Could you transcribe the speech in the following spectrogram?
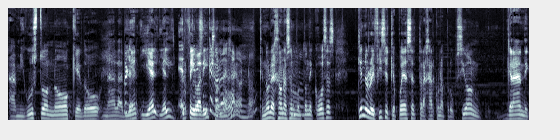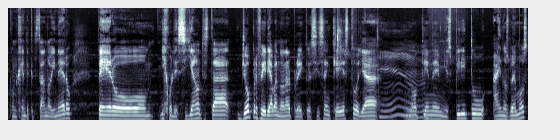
a mi gusto, no quedó nada Pero bien. Y él, y él creo que lo ha que dicho, no ¿no? lo dejaron, ¿no? Que no lo dejaron hacer un montón de cosas. Entiendo lo difícil que puede ser trabajar con una producción grande, con gente que te está dando dinero. Pero, híjole, si ya no te está. Yo preferiría abandonar el proyecto. Decir, ¿saben que Esto ya no tiene mi espíritu. Ahí nos vemos.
